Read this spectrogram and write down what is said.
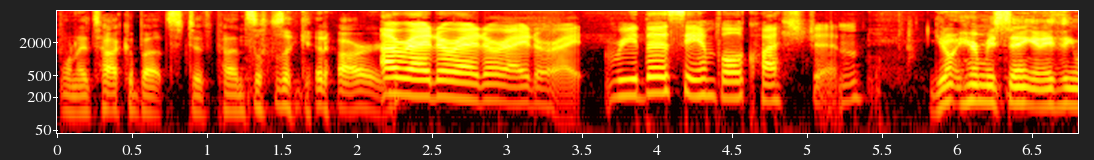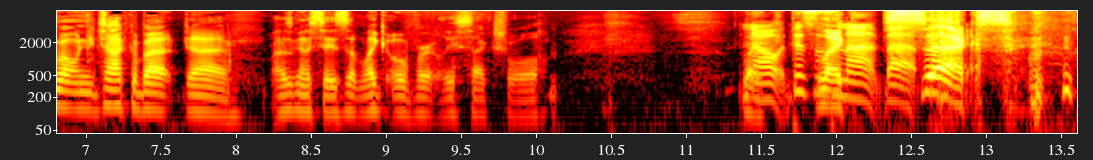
when I talk about stiff pencils, I get hard. All right, all right, all right, all right. Read the sample question. You don't hear me saying anything about when you talk about. Uh, I was going to say something like overtly sexual. no, this is like not that. Sex.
